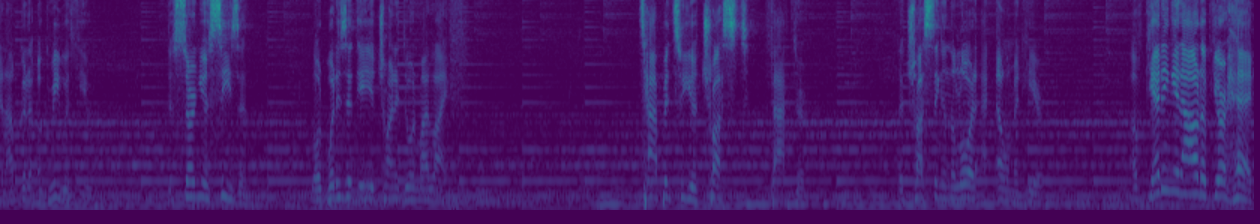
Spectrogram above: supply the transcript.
and I'm going to agree with you. Discern your season. Lord, what is it that you're trying to do in my life? Tap into your trust factor, the trusting in the Lord element here, of getting it out of your head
